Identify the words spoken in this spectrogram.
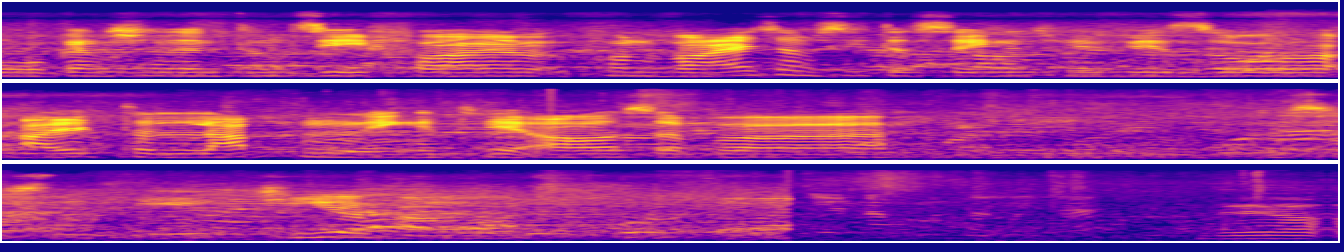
Oh, ganz schön intensiv. Vor allem von weitem sieht das irgendwie wie so alte Lappen irgendwie aus, aber das ist Tierhaut. Ja.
